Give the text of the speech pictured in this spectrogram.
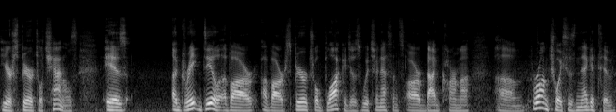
your spiritual channels is a great deal of our of our spiritual blockages which in essence are bad karma um, wrong choices, negative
